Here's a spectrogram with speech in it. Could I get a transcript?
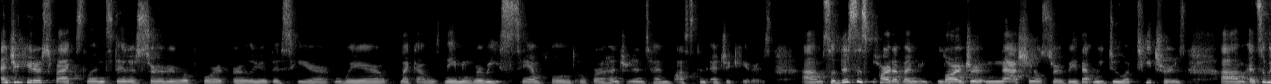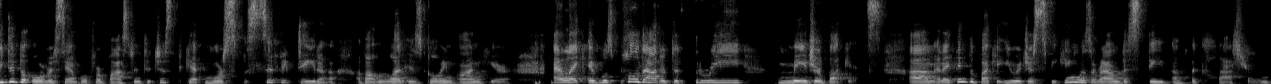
Educators for Excellence did a survey report earlier this year where, like I was naming, where we sampled over 110 Boston educators. Um, so this is part of a larger national survey that we do of teachers. Um, and so we did the oversample for Boston to just get more specific data about what is going on here. And like it was pulled out into three major buckets. Um, and I think the bucket you were just speaking was around the state of the classroom.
